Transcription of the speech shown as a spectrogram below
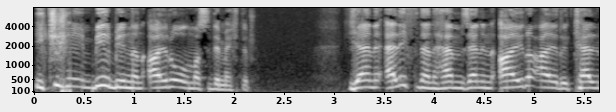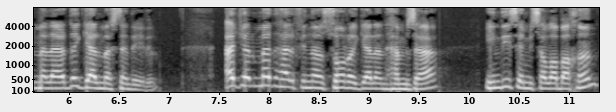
iki şeyin bir-birindən ayrı olması deməkdir. Yəni, əliflə həmzənin ayrı-ayrı kəlmələrdə gəlməsinə deyilir. Əgər məd hərfindən sonra gələn həmzə, indi isə misala baxın,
